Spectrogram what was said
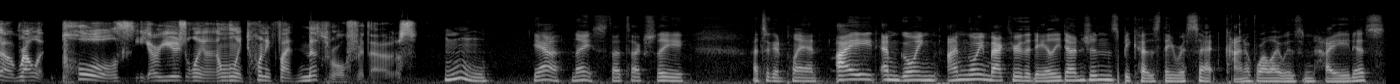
uh, relic pulls are usually only 25 mithril for those. Hmm. Yeah, nice. That's actually that's a good plan. I am going I'm going back through the daily dungeons because they reset kind of while I was in hiatus.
